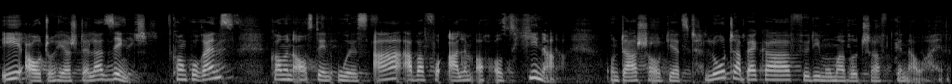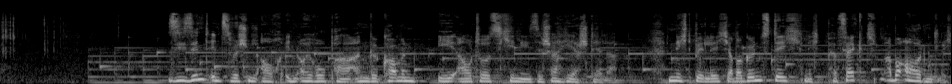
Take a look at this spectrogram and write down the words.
E-Auto-Hersteller sinkt. Konkurrenz kommen aus den USA, aber vor allem auch aus China. Und da schaut jetzt Lothar Becker für die MoMA-Wirtschaft genauer hin. Sie sind inzwischen auch in Europa angekommen, E-Autos chinesischer Hersteller. Nicht billig, aber günstig, nicht perfekt, aber ordentlich.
